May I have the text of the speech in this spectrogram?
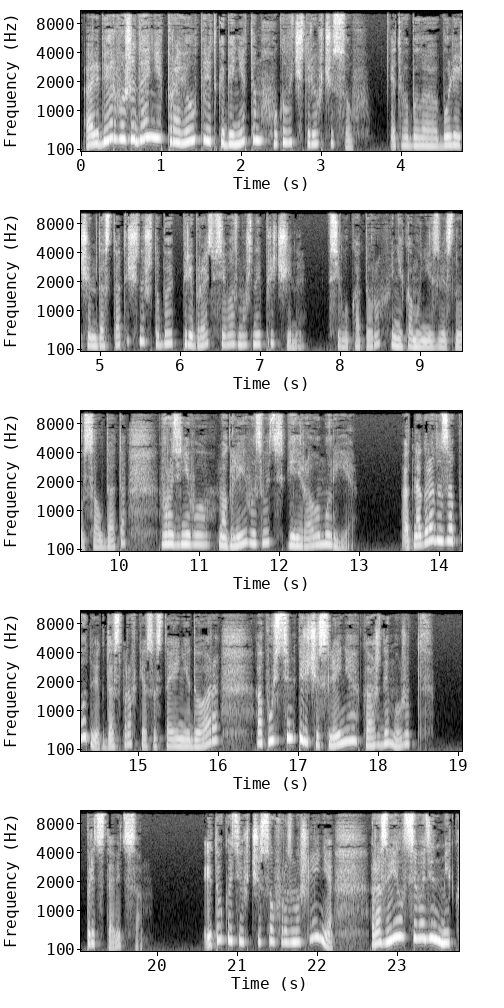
Альбер в ожидании провел перед кабинетом около четырех часов. Этого было более чем достаточно, чтобы перебрать все возможные причины, в силу которых никому неизвестного солдата вроде него могли вызвать генерала Мурье. От награды за подвиг до справки о состоянии Дуара опустим перечисления, каждый может представить сам. Итог этих часов размышления развеялся в один миг,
